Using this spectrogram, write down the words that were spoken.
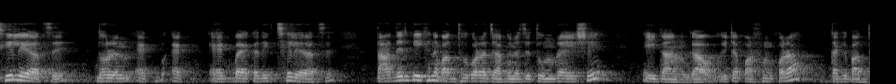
ছেলে আছে, ধরেন এক এক বা একাধিক ছেলে আছে, তাদেরকে এখানে বাধ্য করা যাবে না যে তোমরা এসে এই গান গাও, এটা পারফর্ম করা, তাকে বাধ্য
